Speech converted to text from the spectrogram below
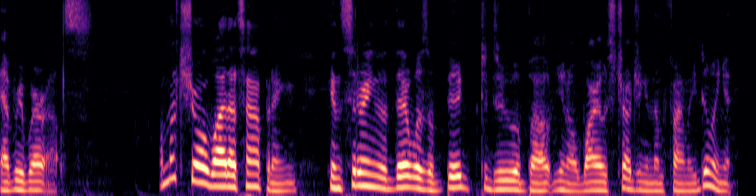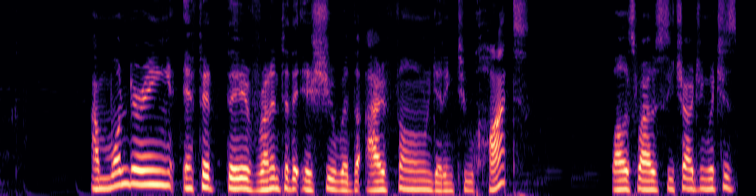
everywhere else. I'm not sure why that's happening, considering that there was a big to do about, you know, wireless charging and them finally doing it. I'm wondering if it they've run into the issue with the iPhone getting too hot while it's wirelessly charging, which has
